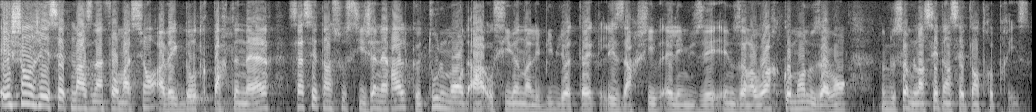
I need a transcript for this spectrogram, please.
Échanger cette masse d'informations avec d'autres partenaires, ça c'est un souci général que tout le monde a, aussi bien dans les bibliothèques, les archives et les musées, et nous allons voir comment nous, avons, nous nous sommes lancés dans cette entreprise.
